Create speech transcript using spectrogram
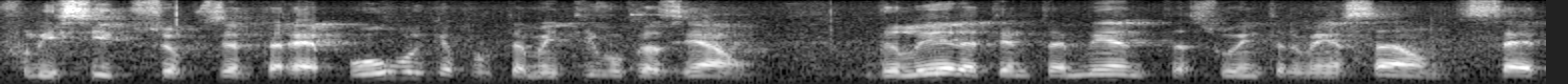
felicite o Sr. Presidente da República, porque também tive ocasião de ler atentamente a sua intervenção de 7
